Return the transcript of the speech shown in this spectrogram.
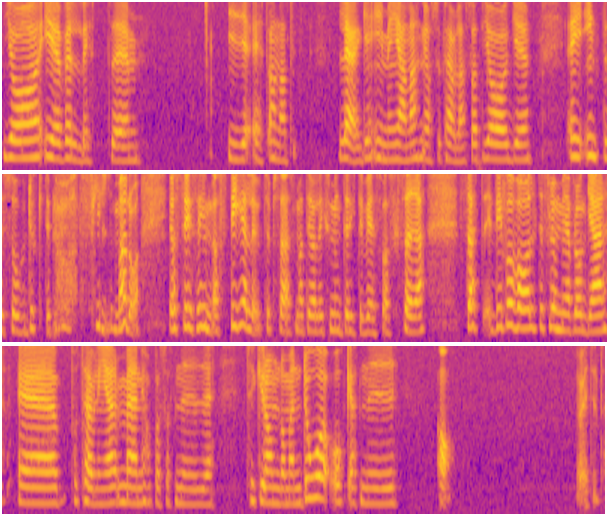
Jag är väldigt eh, i ett annat läge i min hjärna när jag ska tävla så att jag eh, är inte så duktig på att filma då. Jag ser så himla stel ut, typ så här, som att jag liksom inte riktigt vet vad jag ska säga. Så att det får vara lite flummiga vloggar eh, på tävlingar men jag hoppas att ni tycker om dem ändå och att ni, ja, jag vet inte,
